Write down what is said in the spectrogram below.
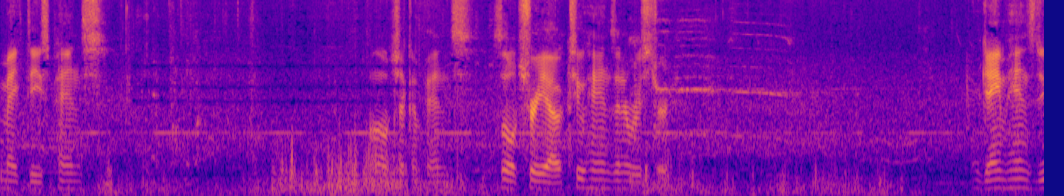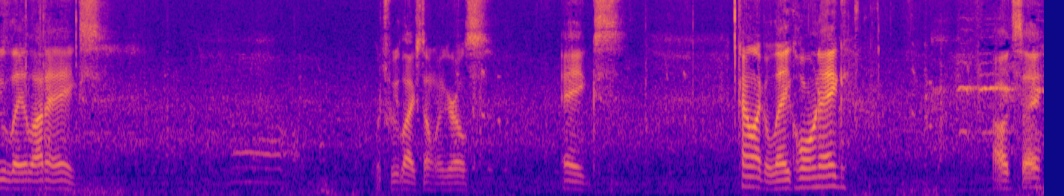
make these pins. Little chicken pins. It's a little trio, two hens and a rooster. Game hens do lay a lot of eggs. Which we like, don't we girls? Eggs. Kind of like a leghorn egg, I would say.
